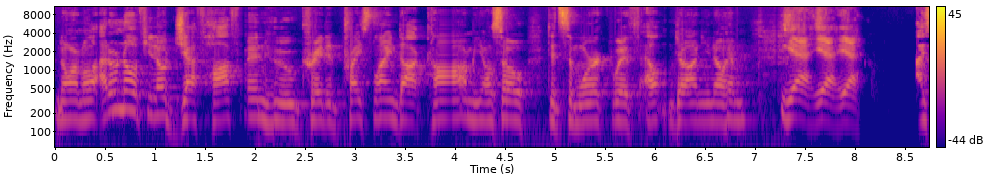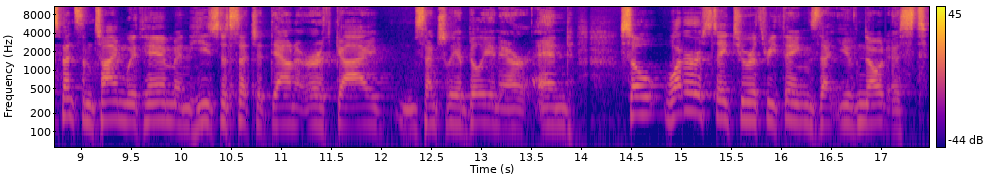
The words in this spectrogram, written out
normal. I don't know if you know Jeff Hoffman, who created Priceline.com. He also did some work with Elton John. You know him? Yeah, yeah, yeah. I spent some time with him, and he's just such a down to earth guy, essentially a billionaire. And so, what are, say, two or three things that you've noticed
